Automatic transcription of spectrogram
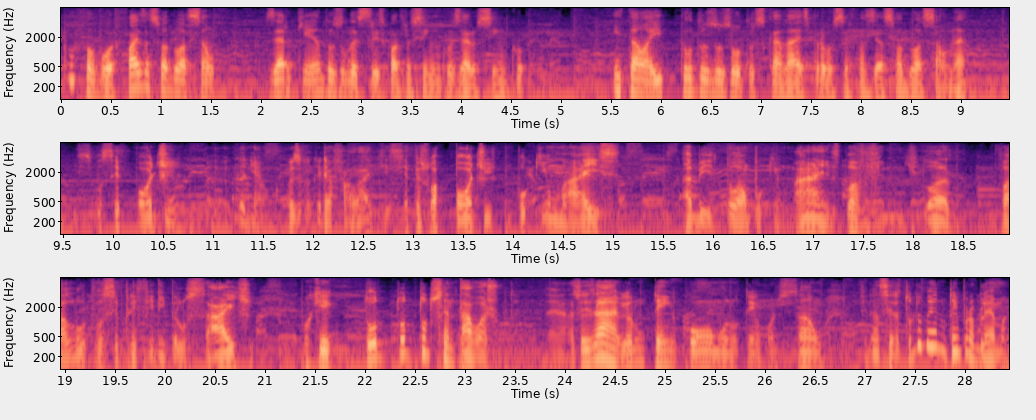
por favor, faz a sua doação 0500 1234505. Então aí todos os outros canais para você fazer a sua doação, né? E se você pode, Daniel, uma coisa que eu queria falar é que se a pessoa pode um pouquinho mais, sabe, doar um pouquinho mais, doar 20, doar o valor que você preferir pelo site, porque todo, todo, todo centavo ajuda. Né? Às vezes, ah, eu não tenho como, não tenho condição financeira, tudo bem, não tem problema.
